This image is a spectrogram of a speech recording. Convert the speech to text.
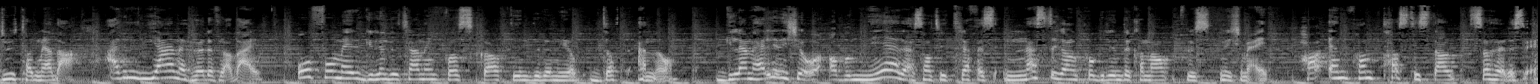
du tar med deg. Jeg vil gjerne høre fra deg. Og få mer gründertrening på skapdindrømmejobb.no. Glem heller ikke å abonnere, sånn at vi treffes neste gang på Gründerkanalen pluss mye mer. Ha en fantastisk dag, så høres vi.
